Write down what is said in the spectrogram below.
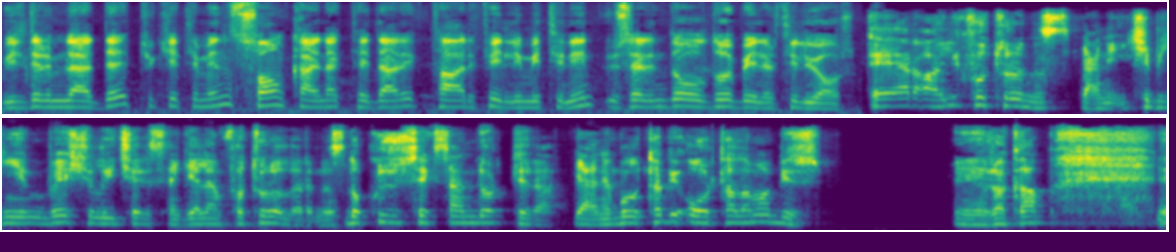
Bildirimlerde tüketimin son kaynak tedarik tarifi limitinin üzerinde olduğu belirtiliyor. Eğer aylık faturanız yani 2025 yılı içerisine gelen faturalarınız 984 lira yani bu tabi ortalama bir e, rakam e,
